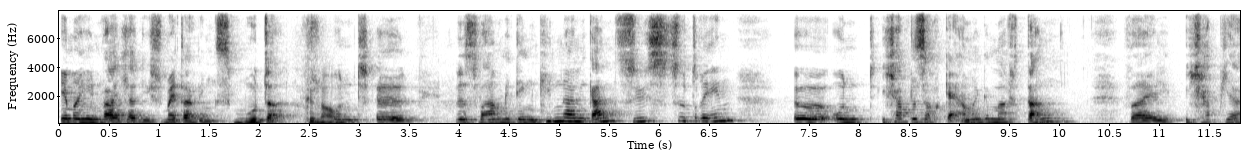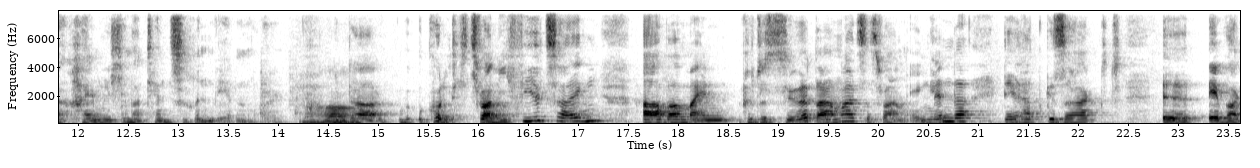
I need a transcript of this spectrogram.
immerhin war ich ja die Schmetterlingsmutter. Genau. Und äh, es war mit den Kindern ganz süß zu drehen. Äh, und ich habe das auch gerne gemacht, dann, weil ich habe ja heimlich immer Tänzerin werden wollen. Und da konnte ich zwar nicht viel zeigen, aber mein Regisseur damals, das war ein Engländer, der hat gesagt, äh, er war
